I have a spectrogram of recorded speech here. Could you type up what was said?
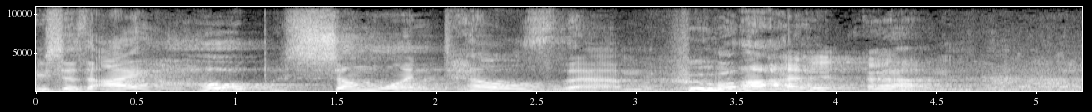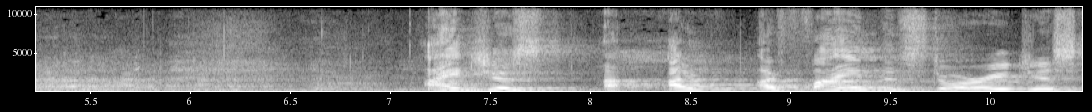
He says, I hope someone tells them who I am. I just, I, I find the story just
